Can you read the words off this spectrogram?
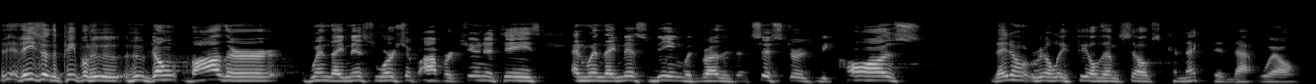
These are the people who, who don't bother when they miss worship opportunities and when they miss being with brothers and sisters because they don't really feel themselves connected that well.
